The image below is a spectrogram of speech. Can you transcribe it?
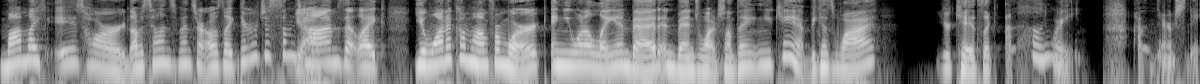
mom life is hard. I was telling Spencer, I was like, there are just some Yeah. times that like you want to come home from work and you want to lay in bed and binge watch something and you can't because why? Your kid's like, I'm hungry. I'm thirsty.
